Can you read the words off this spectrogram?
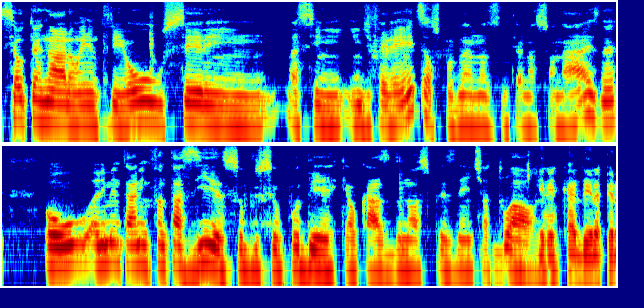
se alternaram entre ou serem assim indiferentes aos problemas internacionais, né, ou alimentarem fantasias sobre o seu poder, que é o caso do nosso presidente atual. Querer né? cadeira per,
